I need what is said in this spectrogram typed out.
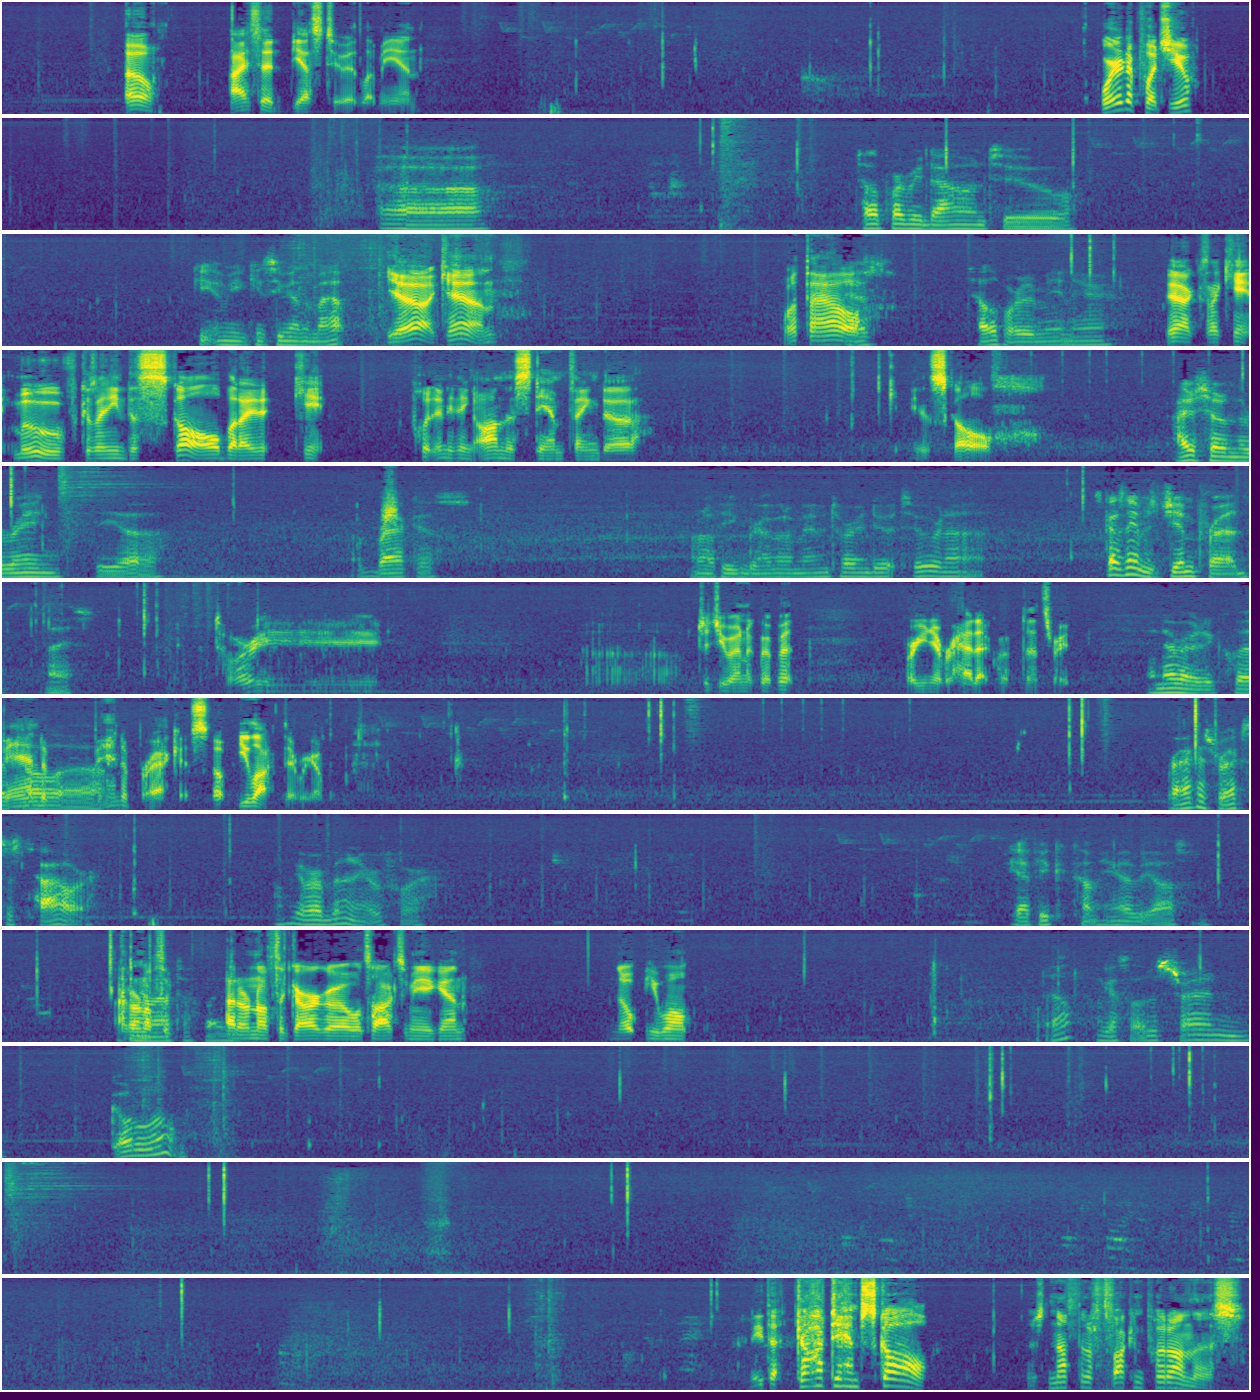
oh, I said yes to it. Let me in. Where did it put you? Uh, teleport me down to. Can you- I mean, you can you see me on the map? Yeah, I can. What the hell? Teleported me in here. Yeah, because I can't move because I need the skull, but I can't put anything on this damn thing to get me the skull. I just showed him the ring, the uh, Abracus. I don't know if you can grab it on my inventory and do it too or not. This guy's name is Jim Fred. Nice. Tori. Uh, did you unequip it? Or you never had it equipped? That's right. I never had it equipped. Band of, uh, band of Braccus. Oh, you locked. There we go. Braccus Rex's Tower. I don't think I've ever been in here before. Yeah, if you could come here, that'd be awesome. I don't know if the. I don't know if the gargoyle will talk to me again. Nope, he won't. Well, I guess I'll just try and go it alone. Goddamn skull. There's nothing to fucking put on this.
